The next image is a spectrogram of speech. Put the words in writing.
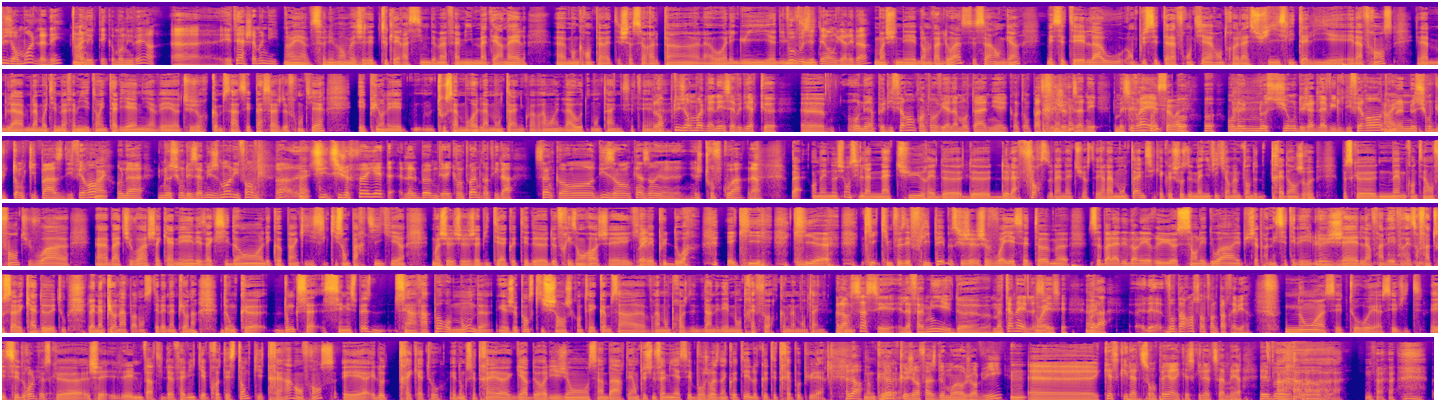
plusieurs mois de l'année, en été comme en hiver, euh, était à Chamonix. Oui, absolument. J'ai les- toutes les racines de ma famille maternelle. Euh, mon grand-père était chasseur alpin, euh, là-haut à l'aiguille euh, du Vous, Midi. vous êtes né en Guerre-les-Bains Moi, je suis né dans le Val d'Oise, c'est ça, en Guin. Mais c'était là où, en plus, c'était à la frontière entre la Suisse, l'Italie et, et la France. Et la, la- la moitié de ma famille étant italienne, il y avait toujours comme ça ces passages de frontières. Et puis, on est tous amoureux de la montagne, quoi, vraiment, et de la haute montagne. C'était. Alors, plusieurs mois de l'année, ça veut dire que euh, on est un peu différent quand on vit à la montagne, quand on passe les jeunes années. Non, mais c'est vrai, Oui, c'est vrai. Oh, oh, on a une notion déjà de la ville différente, on a une notion du temps qui passe différent, Oui. on a une notion des amusements différents. Ah, si, si je feuillette l'album d'Éric Antoine quand il a 5 ans, 10 ans, 15 ans, euh, je trouve quoi là? Bah, on a une notion aussi de la nature et de, de, de la force de la nature. C'est-à-dire la montagne, c'est quelque chose de magnifique et en même temps de très dangereux. Parce que même quand tu es enfant, tu vois, euh, euh, bah, tu vois chaque année les accidents, les copains qui, qui sont partis. Qui, euh, moi, j'habitais à côté de, de Frison-Roche et qui Oui. avait plus de doigts et qui, qui, euh, qui, qui me faisait flipper parce que je, je voyais cet homme se balader dans les rues sans les doigts et puis j'apprenais c'était le gel, enfin les vrais, enfin tout ça, le K2 et tout, la Napurna, pardon, c'était la Napurna. Donc, euh, donc ça, c'est une espèce, c'est un rapport au monde, et je pense, qui change quand tu es comme ça, euh, vraiment proche d'un élément très fort comme la montagne. Alors Mm. ça, c'est la famille de maternelle. C'est- Voilà. Euh, Vos parents s'entendent pas très bien. Non, assez tôt et assez vite. Et c'est drôle parce que j'ai une partie de la famille qui est protestante, qui est très rare en France, et, euh, et l'autre très catho. Et donc c'est très euh, guerre de religion, Saint-Barth, et en plus une famille assez bourgeoise d'un côté, et l'autre côté très populaire. Alors, Donc, l'homme euh, que j'ai en face de moi aujourd'hui, euh, qu'est-ce qu'il a de son père et qu'est-ce qu'il a de sa mère? Eh ben, Ah.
